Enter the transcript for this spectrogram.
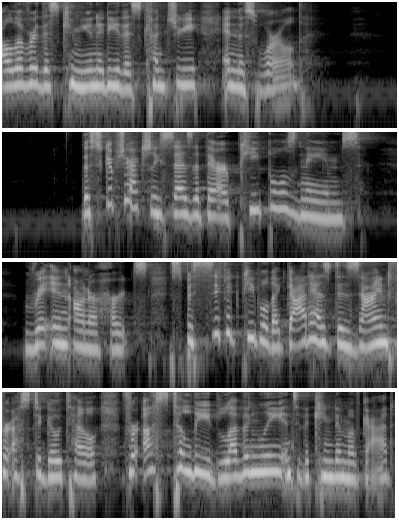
all over this community, this country, and this world. The scripture actually says that there are people's names written on our hearts, specific people that God has designed for us to go tell, for us to lead lovingly into the kingdom of God.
